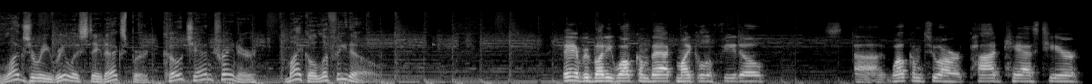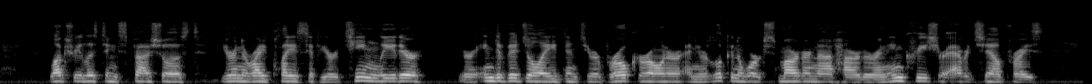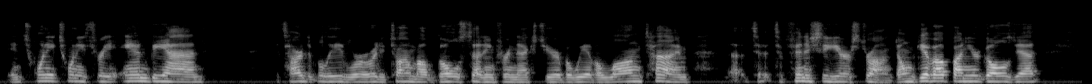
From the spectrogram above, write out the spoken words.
luxury real estate expert, coach, and trainer, Michael LaFido. Hey, everybody, welcome back. Michael LaFido. Uh, welcome to our podcast here, Luxury Listing Specialist. You're in the right place. If you're a team leader, you're an individual agent, you're a broker owner, and you're looking to work smarter, not harder, and increase your average sale price in 2023 and beyond. It's hard to believe we're already talking about goal setting for next year, but we have a long time uh, to, to finish the year strong. Don't give up on your goals yet.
